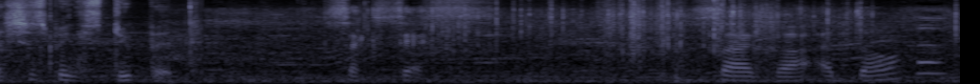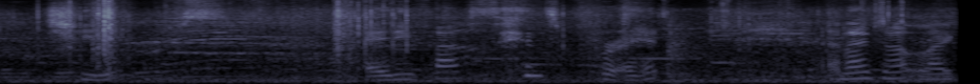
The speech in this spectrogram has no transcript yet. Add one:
That's just being stupid. Success. So I got a dollar chips, 85 cents bread, and I got like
